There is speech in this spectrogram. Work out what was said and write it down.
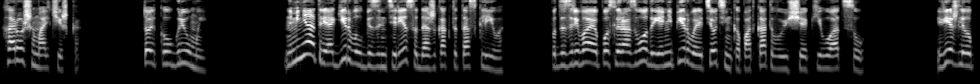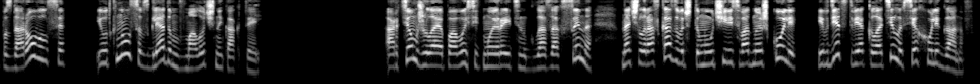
Хороший мальчишка. Только угрюмый. На меня отреагировал без интереса, даже как-то тоскливо. Подозреваю, после развода я не первая тетенька, подкатывающая к его отцу. Вежливо поздоровался и уткнулся взглядом в молочный коктейль. Артем, желая повысить мой рейтинг в глазах сына, начал рассказывать, что мы учились в одной школе, и в детстве я колотила всех хулиганов.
